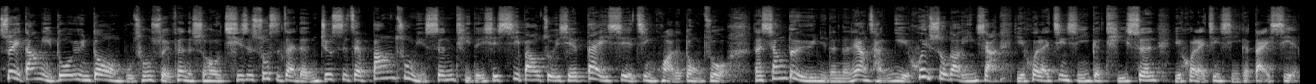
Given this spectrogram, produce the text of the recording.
所以当你多运动补充水分的时候，其实说实在的，你就是在帮助你身体的一些细胞做一些代谢进化的动作，那相对于你的能量场也会受到影响，也会来进行一个提升，也会来进行一个代谢。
